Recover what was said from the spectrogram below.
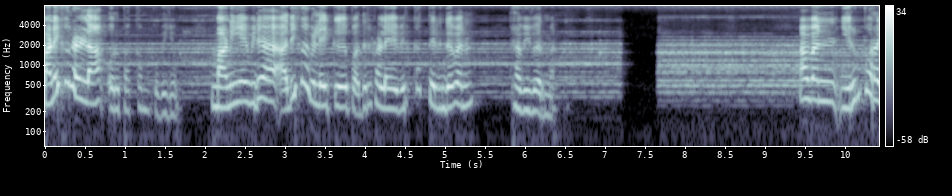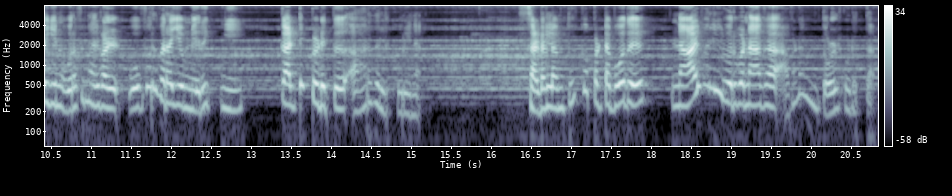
மணிகள் எல்லாம் ஒரு பக்கம் குவியும். மணியை விட அதிக விலைக்கு பதிர்களை விற்க தெரிந்தவன் ரவிவர்மன். அவன் இரும்பொறையின் உறவினர்கள் ஒவ்வொருவரையும் நெருங்கி கட்டிப்பிடித்து ஆறுதல் கூறின சடலம் தூக்கப்பட்ட போது நால்வரில் ஒருவனாக அவனும் தோள் கொடுத்தான்.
